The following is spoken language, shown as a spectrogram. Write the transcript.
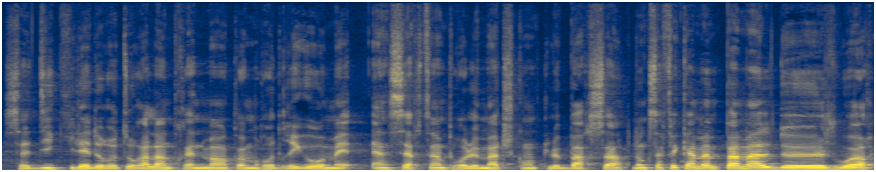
ça dit qu'il est de retour à l'entraînement comme Rodrigo, mais incertain pour le match contre le Barça. Donc ça fait quand même pas mal de joueurs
